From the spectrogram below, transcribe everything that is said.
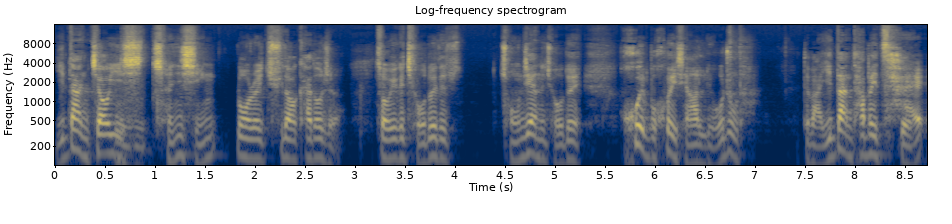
一旦交易成型，洛瑞去到开拓者，作为一个球队的重建的球队，会不会想要留住他？对吧？一旦他被裁，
